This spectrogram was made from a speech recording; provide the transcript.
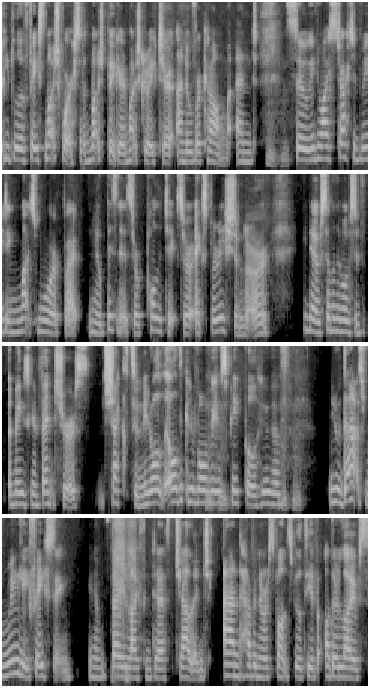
people have faced much worse and much bigger and much greater and overcome. And mm-hmm. so, you know, I started reading much more about, you know, business or politics or exploration or, you know, some of the most amazing adventurers, Shackleton, you know, all, all the kind of obvious mm-hmm. people who have, mm-hmm. you know, that's really facing, you know, very life and death challenge and having the responsibility of other lives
